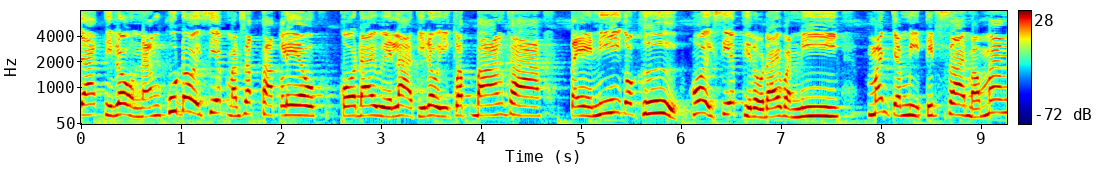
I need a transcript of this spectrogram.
จากที่เรานั่งคู่ดอยเสียบมันสักพักแล้วก็ได้เวลาที่เราอีกกลับบ้านค่ะ แต่นี่ก็คือห้อยเสียบที่เราได้วันนี้ มันจะมีติดทรายมามั่ง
